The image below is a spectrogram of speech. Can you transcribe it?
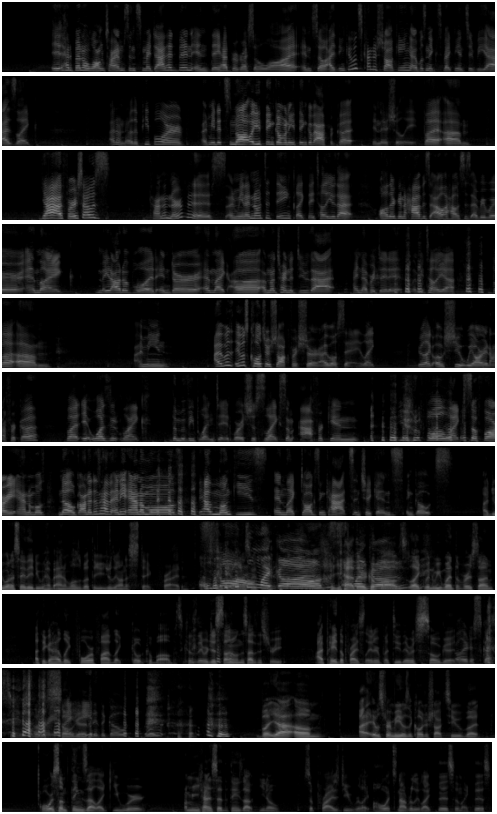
it had been a long time since my dad had been and they had progressed a lot and so i think it was kind of shocking i wasn't expecting it to be as like i don't know the people are i mean it's not what you think of when you think of africa initially but um yeah at first i was kind of nervous. I mean i know what to think like they tell you that all they're gonna have is outhouses everywhere and like made out of wood and dirt and like uh i'm not trying to do that. I never did it let me tell ya. But um i mean i was it was culture shock for sure i will say. Like you're like oh shoot we are in africa. But it wasn't like the movie blended where it's just like some african beautiful like safari animals no ghana doesn't have any animals they have monkeys and like dogs and cats and chickens and goats I do want to say they do have animals, but they're usually on a stick, fried. Oh my, gonna be honest oh my you. gosh. yeah, oh my they're gosh. kebabs. Like when we went the first time, I think I had like four or five like goat kebabs because they were just selling on the side of the street. I paid the price later, but dude, they were so good. Bro, they're disgusting. Sorry. was so I good. hated the goat. But yeah, um, I, it was for me. It was a culture shock too. But what were some things that like you were? I mean, you kind of said the things that you know surprised you. Were like, oh, it's not really like this and like this.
